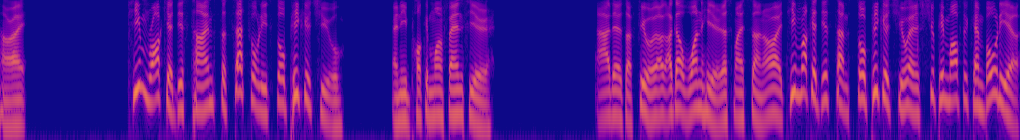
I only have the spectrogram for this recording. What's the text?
All right. Team Rocket this time successfully stole Pikachu. Any Pokemon fans here? Ah, there's a few. I got one here. That's my son. All right. Team Rocket this time stole Pikachu and shipped him off to Cambodia.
